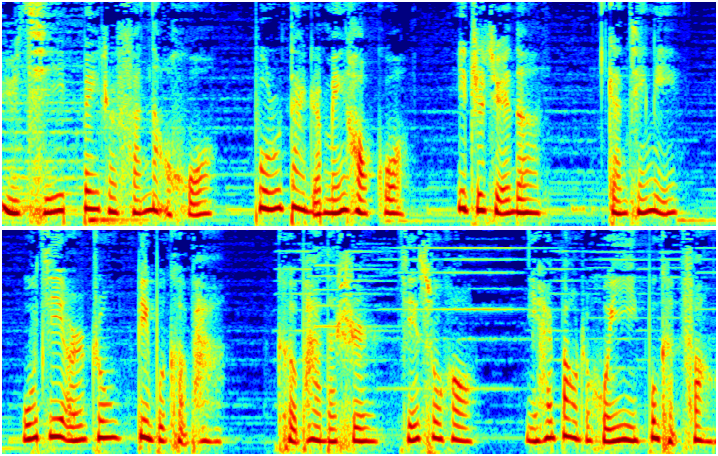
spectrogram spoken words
与其背着烦恼活，不如带着美好过。一直觉得感情里无疾而终并不可怕，可怕的是结束后你还抱着回忆不肯放。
